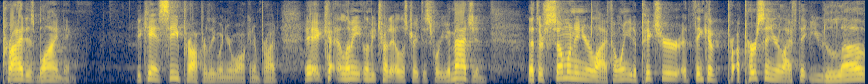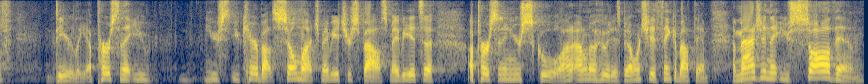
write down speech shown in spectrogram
Pride is blinding. You can't see properly when you're walking in pride. Eh, eh, it, it, let, me, let me try to illustrate this for you. Imagine that there's someone in your life. I want you to picture, eh, think of a person in your life that you love dearly, a person that you, you, you care about so much. Maybe it's your spouse, maybe it's a, a person in your school. I, I don't know who it is, but I want you to think about them. Imagine that you saw them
